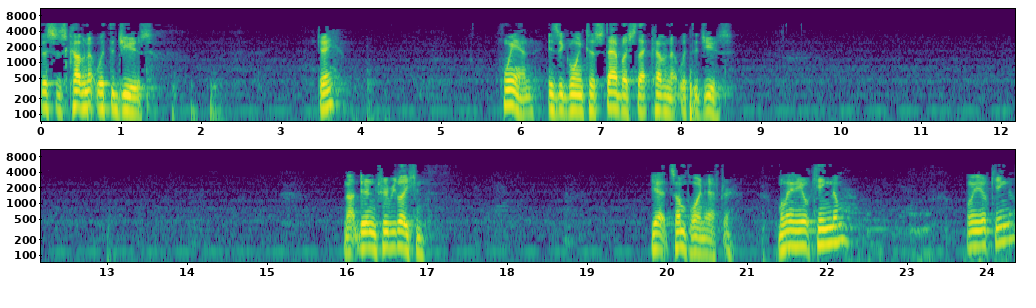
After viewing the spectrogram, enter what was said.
This is covenant with the Jews. Okay? When is he going to establish that covenant with the Jews? Not during tribulation. Yeah, at some point after. Millennial kingdom? Millennial kingdom?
